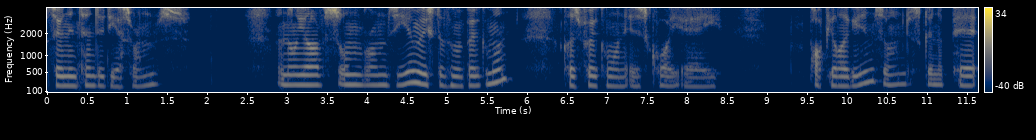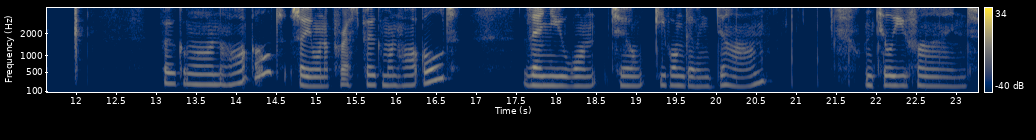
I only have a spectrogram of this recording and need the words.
So Nintendo DS ROMs. And now you'll have some ROMs here, most of them are Pokemon, because Pokemon is quite a popular game, so I'm just going to pick Pokemon Heart Gold. So you want to press Pokemon Heart Gold, then you want to keep on going down until you find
